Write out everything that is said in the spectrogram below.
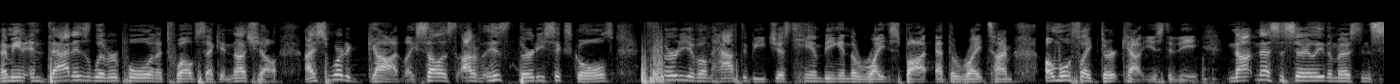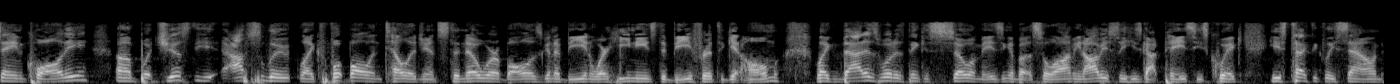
I mean, and that is Liverpool in a 12 second nutshell. I swear to God, like Salah's out of his 36 goals, 30 of them have to be just him being in the right spot at the right time, almost like Dirk Kuyt used to be. Not necessarily the most insane quality, uh, but just the absolute like football intelligence to know know where a ball is going to be and where he needs to be for it to get home. Like that is what I think is so amazing about Salah. I mean, obviously he's got pace, he's quick, he's technically sound,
